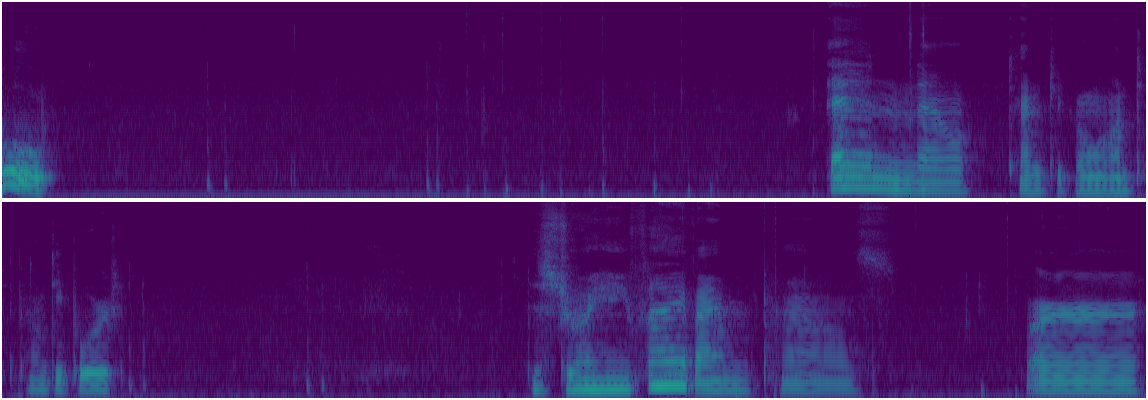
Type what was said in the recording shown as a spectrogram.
Ooh. And now, time to go on to the bounty board. Destroy five iron piles. Or,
